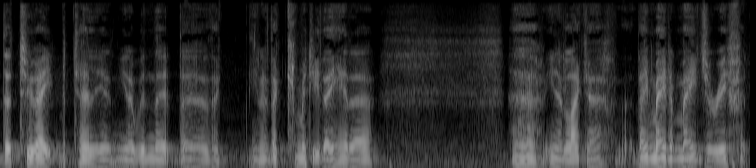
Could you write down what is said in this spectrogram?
the two eight battalion, you know, when the, the, the you know the committee, they had a uh, you know like a they made a major effort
